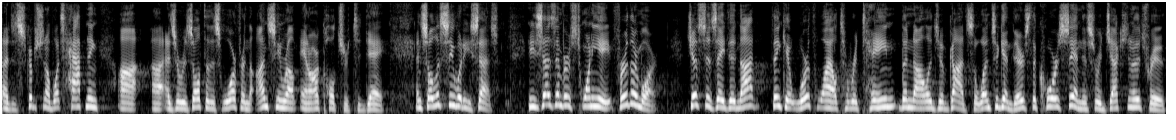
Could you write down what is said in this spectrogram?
a description of what's happening uh, uh, as a result of this warfare in the unseen realm in our culture today. And so let's see what he says. He says in verse 28 Furthermore, just as they did not think it worthwhile to retain the knowledge of God. So, once again, there's the core sin, this rejection of the truth.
